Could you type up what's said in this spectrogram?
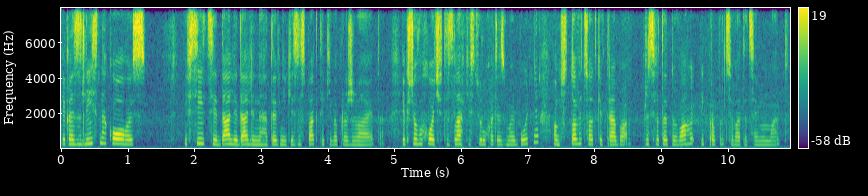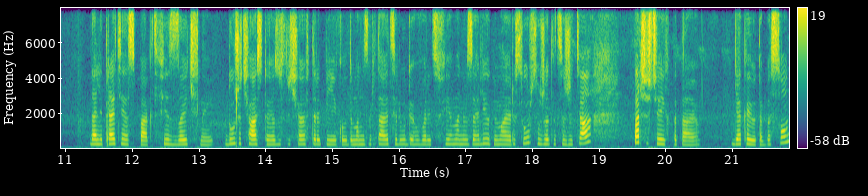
якась злість на когось. І всі ці далі далі негативні якісь аспекти, які ви проживаєте. Якщо ви хочете з легкістю рухатись в майбутнє, вам 100% треба присвятити увагу і пропрацювати цей момент. Далі третій аспект фізичний. Дуже часто я зустрічаю в терапії, коли до мене звертаються люди і говорять, Софія, в мене взагалі немає ресурсу жити це життя. Перше, що я їх питаю, який у тебе сон?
